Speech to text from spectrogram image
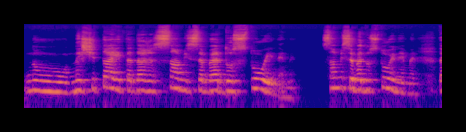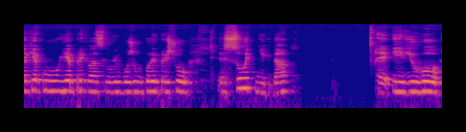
ну, не вважаєте навіть самі себе достойними. Самі себе достойними, так як у є приклад Слові Божому, коли прийшов е, сотник, да, е, і в його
